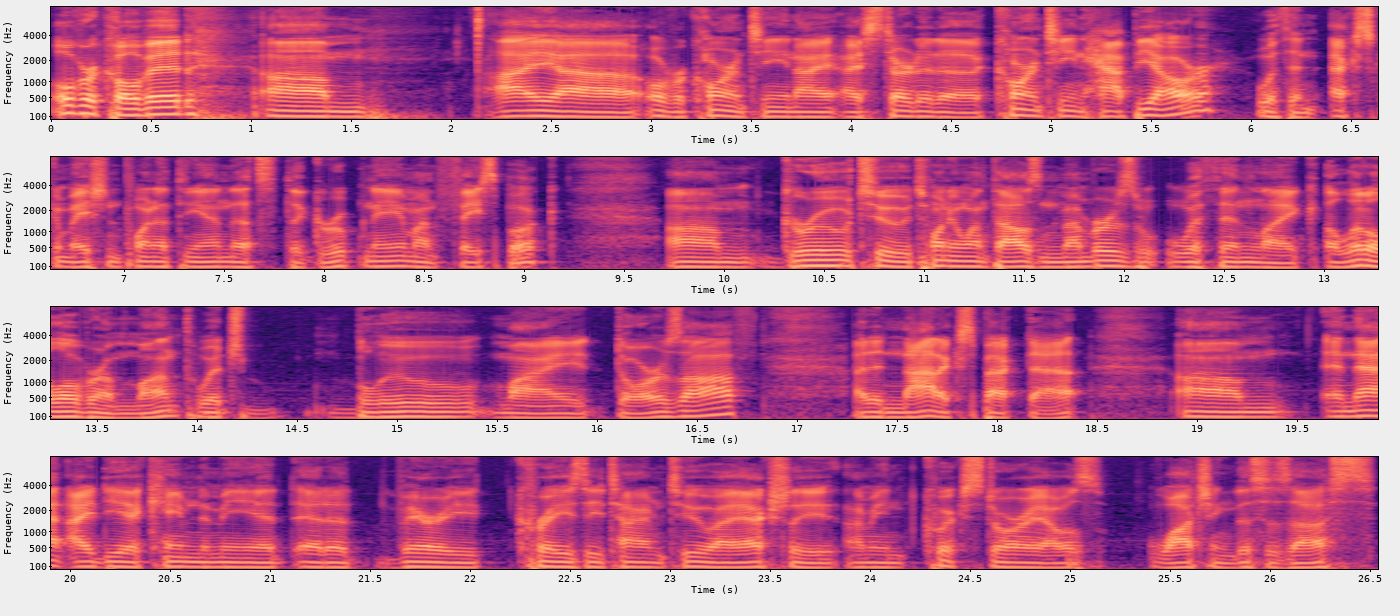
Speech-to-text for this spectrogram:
over COVID, um, I uh, over quarantine, I, I started a quarantine happy hour with an exclamation point at the end. That's the group name on Facebook. Um, grew to twenty one thousand members within like a little over a month, which blew my doors off. I did not expect that. Um, and that idea came to me at, at a very crazy time too. I actually, I mean, quick story. I was watching This Is Us,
